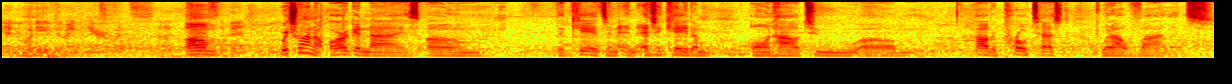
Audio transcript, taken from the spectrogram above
And what are you doing here? What's uh, Um, this event? We're trying to organize um, the kids and, and educate them on how to um, how to protest without violence.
